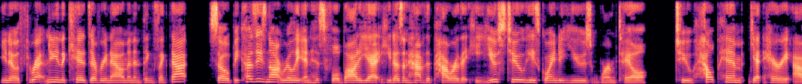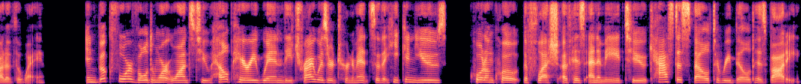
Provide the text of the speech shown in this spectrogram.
you know, threatening the kids every now and then and things like that. So because he's not really in his full body yet, he doesn't have the power that he used to. He's going to use Wormtail to help him get Harry out of the way. In book four, Voldemort wants to help Harry win the Triwizard tournament so that he can use, quote unquote, the flesh of his enemy to cast a spell to rebuild his body.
